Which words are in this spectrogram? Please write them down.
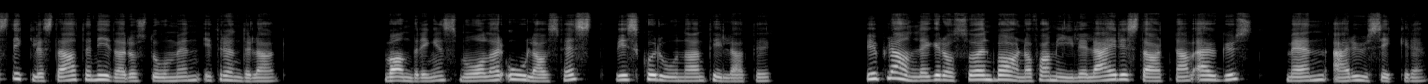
Stiklestad til Nidarosdomen i Trøndelag. Vandringens mål er Olavsfest hvis koronaen tillater. Vi planlegger også en barne- og familieleir i starten av august, men er usikre.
